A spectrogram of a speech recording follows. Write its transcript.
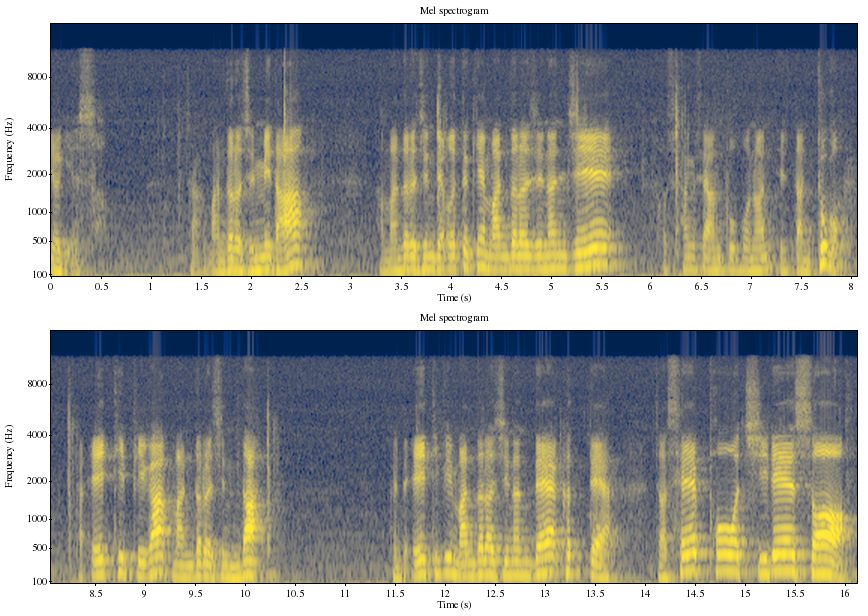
여기에서. 자, 만들어집니다. 만들어지는데 어떻게 만들어지는지 상세한 부분은 일단 두고 자, ATP가 만들어진다. 근데 ATP 만들어지는데 그때 자, 세포질에서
